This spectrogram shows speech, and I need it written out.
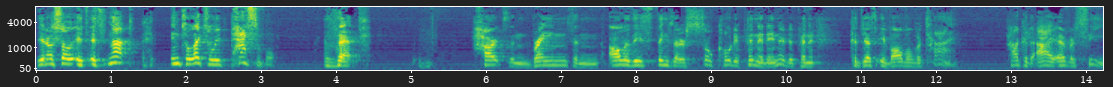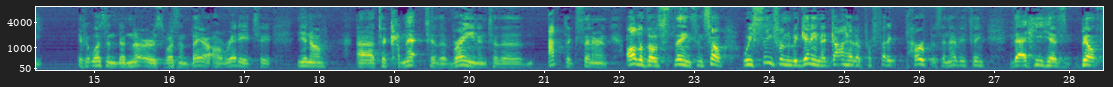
You know, so it, it's not intellectually possible that hearts and brains and all of these things that are so codependent and interdependent could just evolve over time. How could I ever see if it wasn't the nerves wasn't there already to, you know, uh, to connect to the brain and to the optic center and all of those things. And so we see from the beginning that God had a prophetic purpose in everything that he has built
